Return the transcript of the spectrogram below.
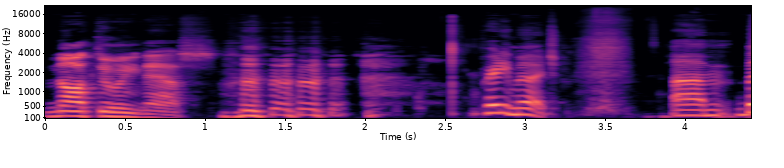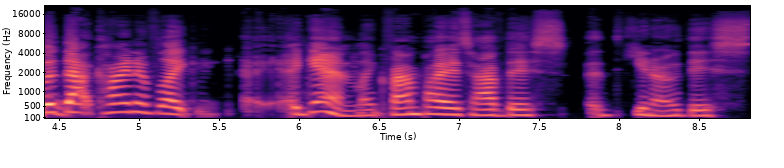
not doing that. pretty much um but that kind of like again like vampires have this uh, you know this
